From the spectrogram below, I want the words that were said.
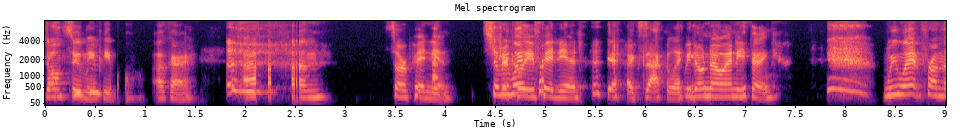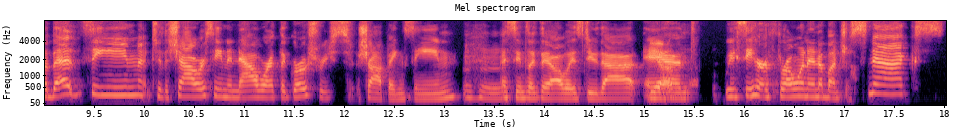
Don't sue me, people. Okay. Um, it's our opinion so we strictly went from, opinion yeah, exactly. we don't know anything we went from the bed scene to the shower scene, and now we're at the grocery shopping scene. Mhm. It seems like they always do that. Yeah. And we see her throwing in a bunch of snacks.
